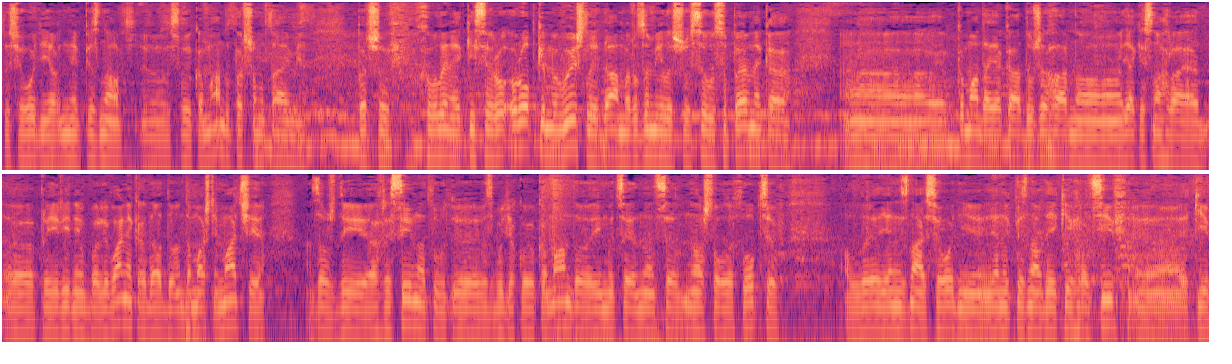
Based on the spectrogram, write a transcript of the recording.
то сьогодні я не впізнав е, свою команду в першому таймі. Перші хвилини якісь ро- робки ми вийшли. Да? Ми розуміли, що силу суперника е, команда, яка дуже гарно, якісно грає е, при рідних вболівальниках, да? домашні матчі, завжди агресивна тут е, з будь-якою командою. І ми це на це налаштовували хлопців. Але я не знаю, сьогодні я не впізнав деяких гравців, е, які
